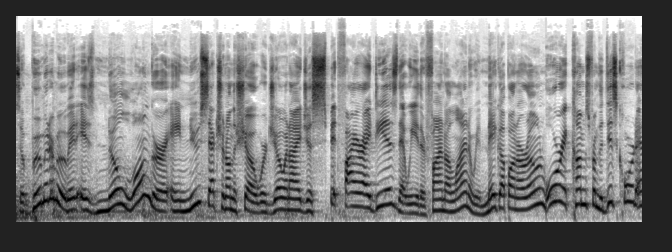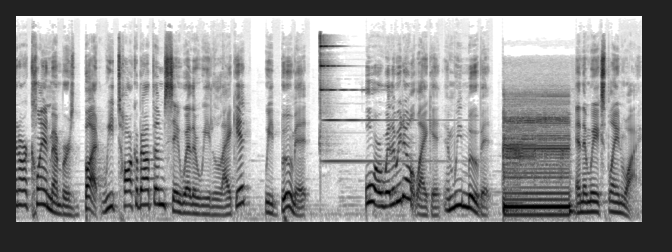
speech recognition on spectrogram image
So, Boom It or Move It is no longer a new section on the show where Joe and I just spitfire ideas that we either find online or we make up on our own, or it comes from the Discord and our clan members. But we talk about them, say whether we like it, we boom it, or whether we don't like it and we move it. And then we explain why.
